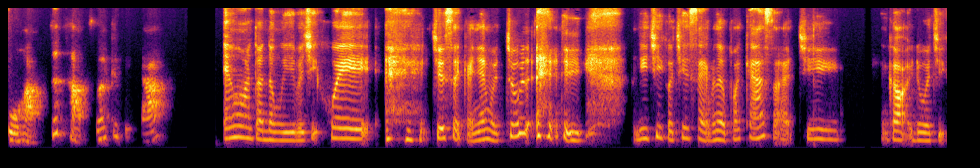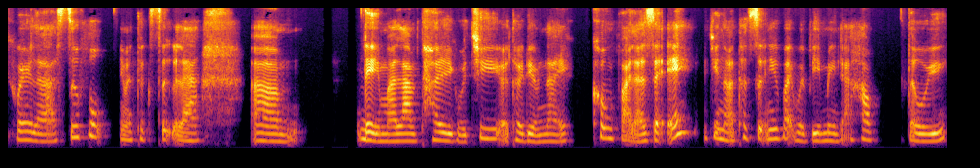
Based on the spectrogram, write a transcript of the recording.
phù hợp thích hợp với cái việc đó. Em hoàn toàn đồng ý với chị Khuê. Chia sẻ cá nhân một chút. Thì như chị có chia sẻ vào podcast là chị gọi đùa chị Khuê là sư phụ. Nhưng mà thực sự là um, để mà làm thầy của chi ở thời điểm này không phải là dễ. Chị nói thật sự như vậy bởi vì mình đã học tới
